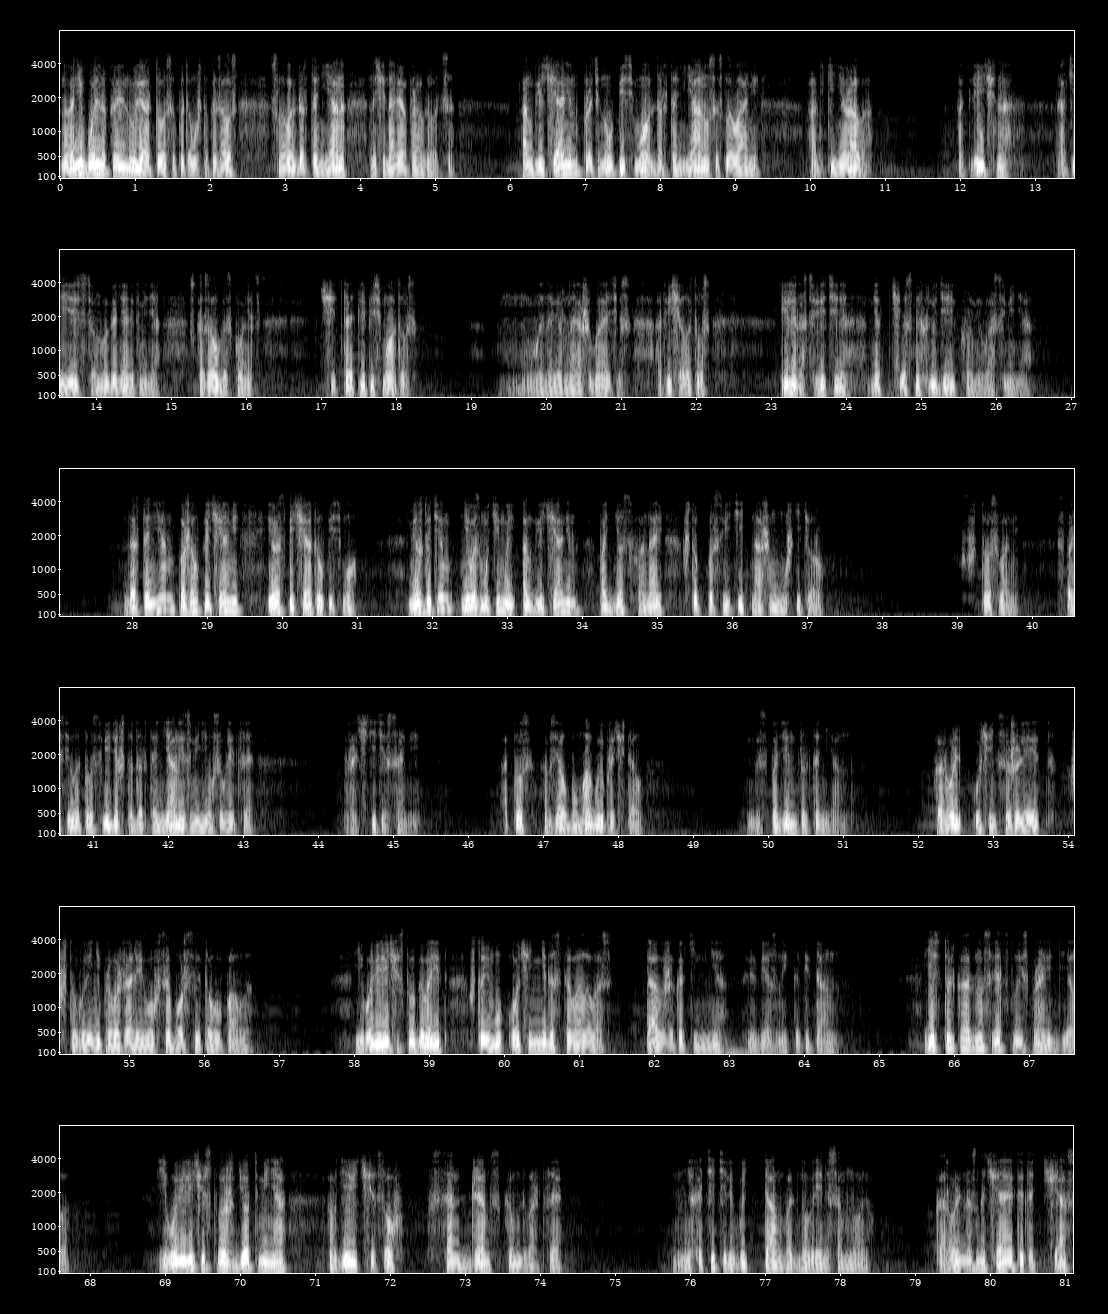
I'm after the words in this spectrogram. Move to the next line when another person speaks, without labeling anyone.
Но они больно кольнули Атоса, потому что, казалось, слова Д'Артаньяна начинали оправдываться. Англичанин протянул письмо Д'Артаньяну со словами «От генерала». «Отлично, так и есть, он выгоняет меня», — сказал Гасконец. «Читать ли письмо, Атос?» «Вы, наверное, ошибаетесь», — отвечал Атос. «Или на свете нет честных людей, кроме вас и меня». Д'Артаньян пожал плечами и распечатал письмо. Между тем невозмутимый англичанин поднес фонарь, чтобы посветить нашему мушкетеру. «Что с вами?» — спросил Атос, видя, что Д'Артаньян изменился в лице. «Прочтите сами». Атос взял бумагу и прочитал. «Господин Д'Артаньян, король очень сожалеет, что вы не провожали его в собор святого Павла. Его Величество говорит, что ему очень недоставало вас, так же, как и мне, любезный капитан. Есть только одно средство исправить дело. Его Величество ждет меня в девять часов в Сент-Джемском дворце. Не хотите ли быть там в одно время со мною? Король назначает этот час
